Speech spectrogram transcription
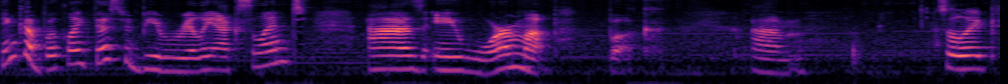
Think a book like this would be really excellent as a warm-up book. Um, so like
